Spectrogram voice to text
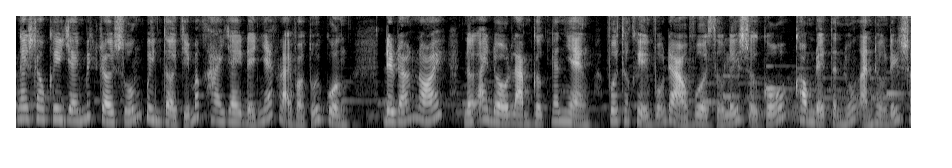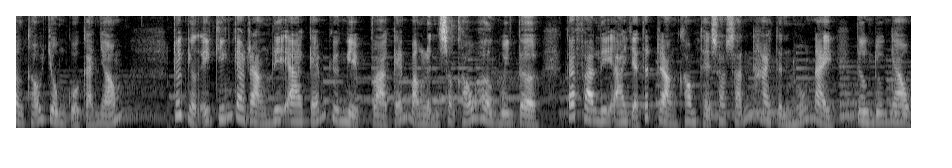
Ngay sau khi dây mic rơi xuống, Winter chỉ mất 2 giây để nhét lại vào túi quần. Điều đáng nói, nữ idol làm cực nhanh nhàng vừa thực hiện vũ đạo vừa xử lý sự cố, không để tình huống ảnh hưởng đến sân khấu chung của cả nhóm. Trước những ý kiến cho rằng Lia kém chuyên nghiệp và kém bản lĩnh sân khấu hơn Winter, các fan Lia giải thích rằng không thể so sánh hai tình huống này tương đương nhau.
